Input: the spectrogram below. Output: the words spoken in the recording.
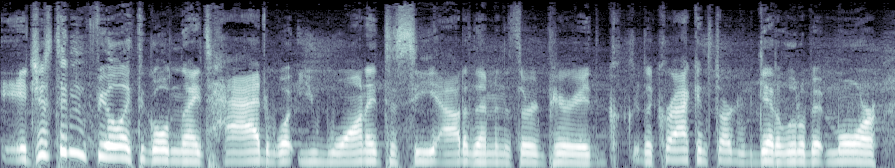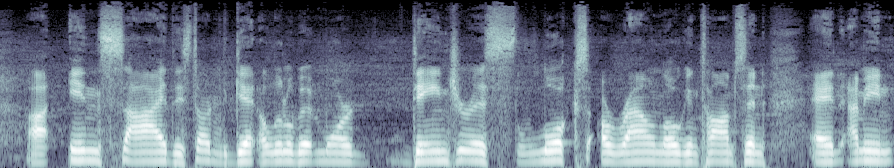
it just didn't feel like the Golden Knights had what you wanted to see out of them in the third period. The Kraken started to get a little bit more uh, inside. They started to get a little bit more dangerous looks around Logan Thompson. And I mean,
